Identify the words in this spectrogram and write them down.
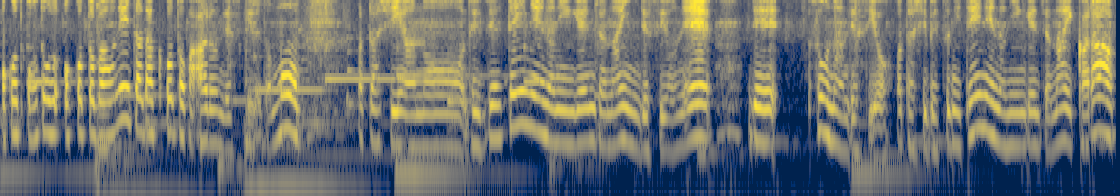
お言葉をねいただくことがあるんですけれども私あの全然丁寧な人間じゃないんですよね。でそうなんですよ私別に丁寧な人間じゃないから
